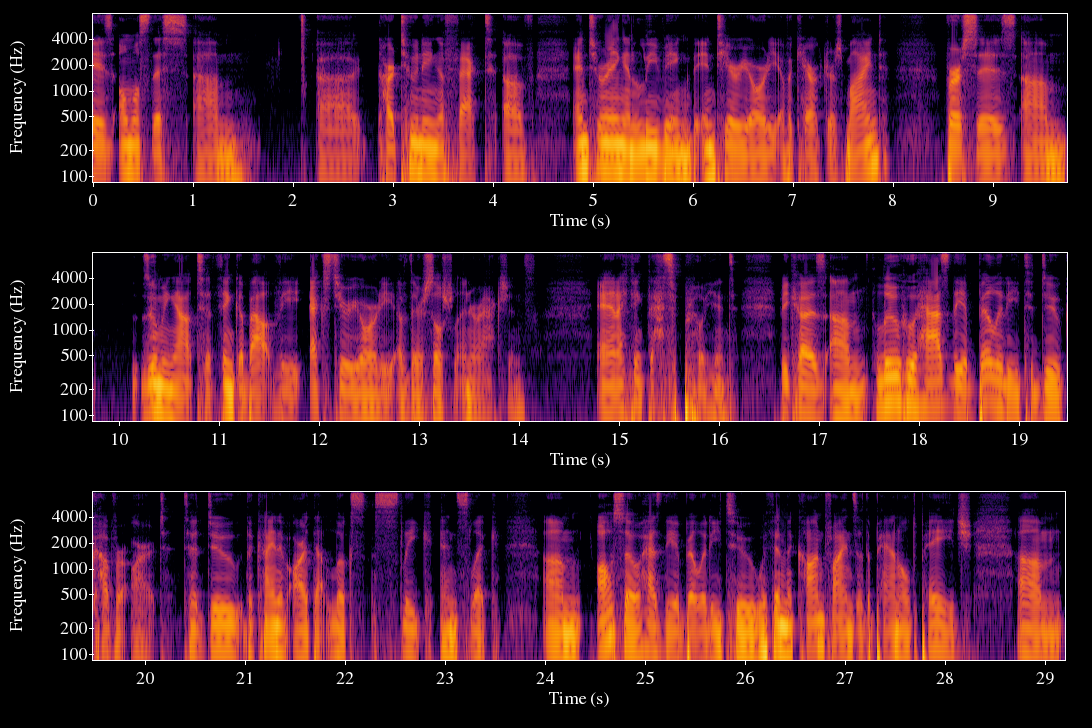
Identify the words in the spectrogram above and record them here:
is almost this um, uh, cartooning effect of entering and leaving the interiority of a character's mind versus um, zooming out to think about the exteriority of their social interactions. And I think that's brilliant because um, Liew, who has the ability to do cover art, to do the kind of art that looks sleek and slick, um, also has the ability to, within the confines of the paneled page, um,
